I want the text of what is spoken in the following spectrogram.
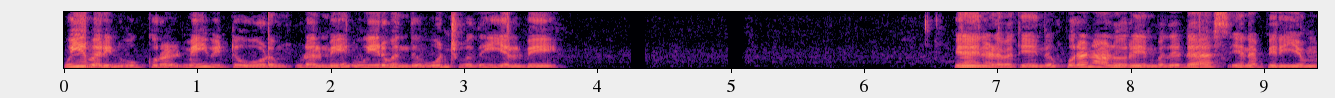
உயிர்வரின் உக்குரல் மெய் விட்டு ஓடும் உடல் மேல் உயிர் வந்து ஒன்றுவது இயல்பே. வினாயின் எழுபத்தி ஐந்து புறநானூறு என்பது டேஸ் என பிரியும்.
